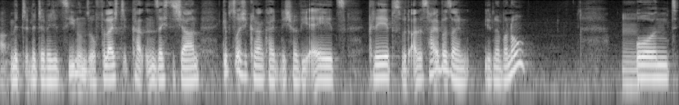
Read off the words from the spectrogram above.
ja. Mit, mit der Medizin und so. Vielleicht kann, in 60 Jahren gibt es solche Krankheiten nicht mehr wie AIDS, Krebs, wird alles heilbar sein. You never know. Und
